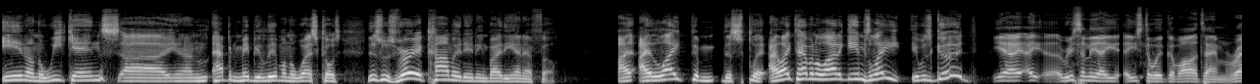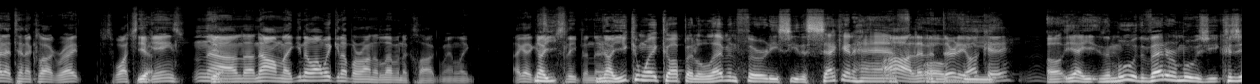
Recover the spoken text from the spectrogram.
in on the weekends. Uh, you know, happen to maybe live on the West Coast. This was very accommodating by the NFL. I, I like the the split. I liked having a lot of games late. It was good. Yeah, I, I, uh, recently I, I used to wake up all the time right at ten o'clock, right? Just watch the Yeah. games. No, Yeah. no, now I'm like, you know, I'm waking up around eleven o'clock, man. Like, I gotta get No, some you, sleep in there. no, you can wake up at eleven thirty, see the second half. Ah, 11:30, okay. Uh, yeah, the move, the veteran moves you because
